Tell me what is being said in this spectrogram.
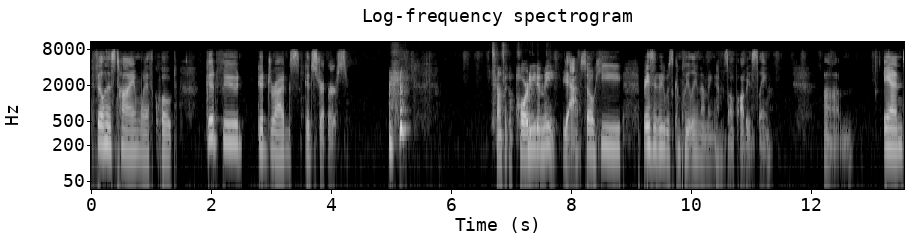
fill his time with quote good food, good drugs, good strippers. Sounds like a party to me. yeah so he basically was completely numbing himself obviously um, and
